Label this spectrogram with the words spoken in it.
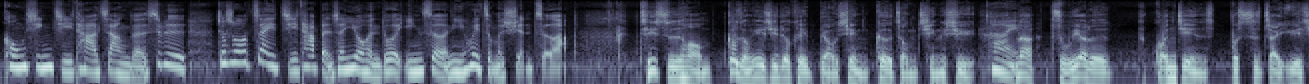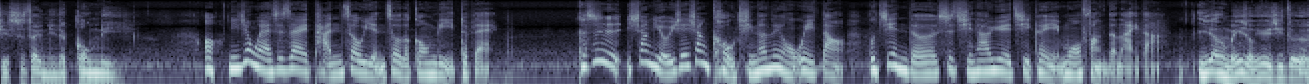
空心吉他这样的，是不是？就说在吉他本身有很多的音色，你会怎么选择啊？其实哈，各种乐器都可以表现各种情绪。嗨，那主要的关键不是在乐器，是在你的功力。哦，你认为还是在弹奏演奏的功力，对不对？可是像有一些像口琴的那种味道，不见得是其他乐器可以模仿的来的啊、一样，每一种乐器都有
